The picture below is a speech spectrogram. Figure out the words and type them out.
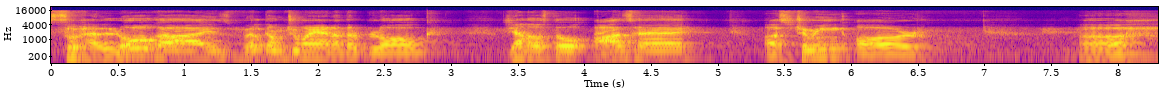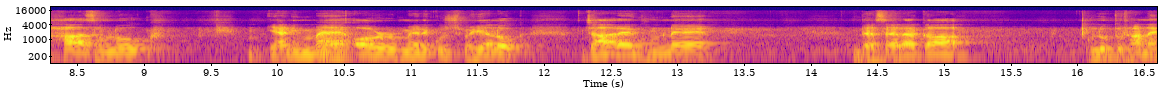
So hello guys welcome to my another blog जी हाँ दोस्तों, आज है अष्टमी और आज हम लोग, यानी मैं और मेरे कुछ भैया लोग जा रहे हैं घूमने दशहरा का लुत्फ उठाने।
